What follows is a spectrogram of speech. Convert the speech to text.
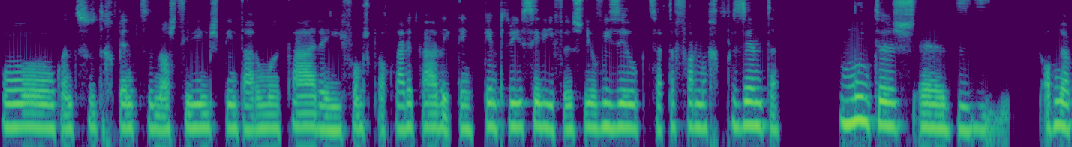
com, quando de repente nós decidimos pintar uma cara e fomos procurar a cara e quem, quem poderia ser e foi o Sr. Viseu que de certa forma representa muitas, uh, de, ou melhor,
